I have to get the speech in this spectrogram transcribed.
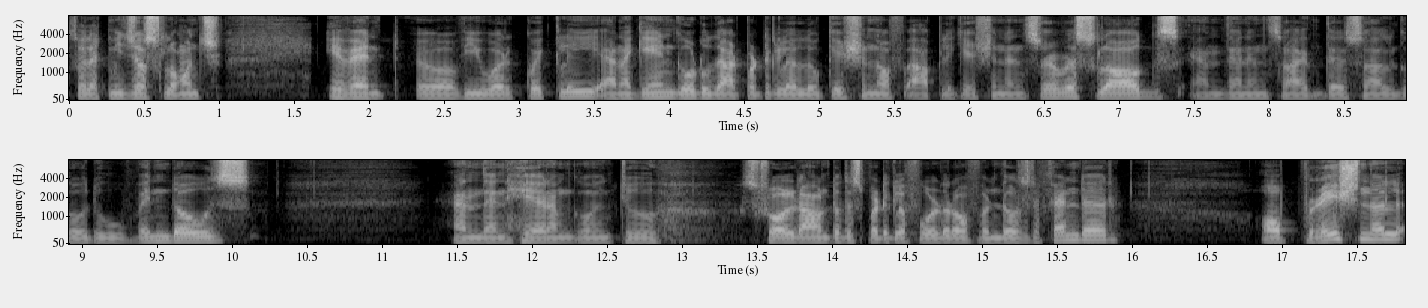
So let me just launch event uh, viewer quickly. And again go to that particular location of application and service logs. And then inside this I'll go to Windows. And then here I'm going to scroll down to this particular folder of Windows Defender operational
